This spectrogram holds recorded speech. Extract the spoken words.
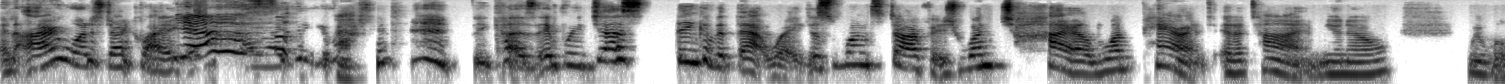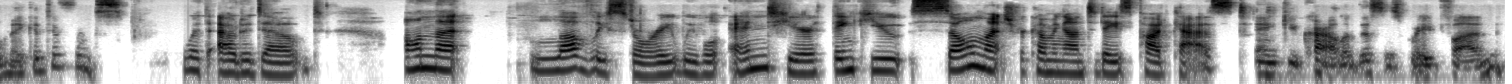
And I want to start crying. Yes. because if we just think of it that way just one starfish, one child, one parent at a time, you know, we will make a difference. Without a doubt. On that lovely story, we will end here. Thank you so much for coming on today's podcast. Thank you, Carla. This is great fun.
